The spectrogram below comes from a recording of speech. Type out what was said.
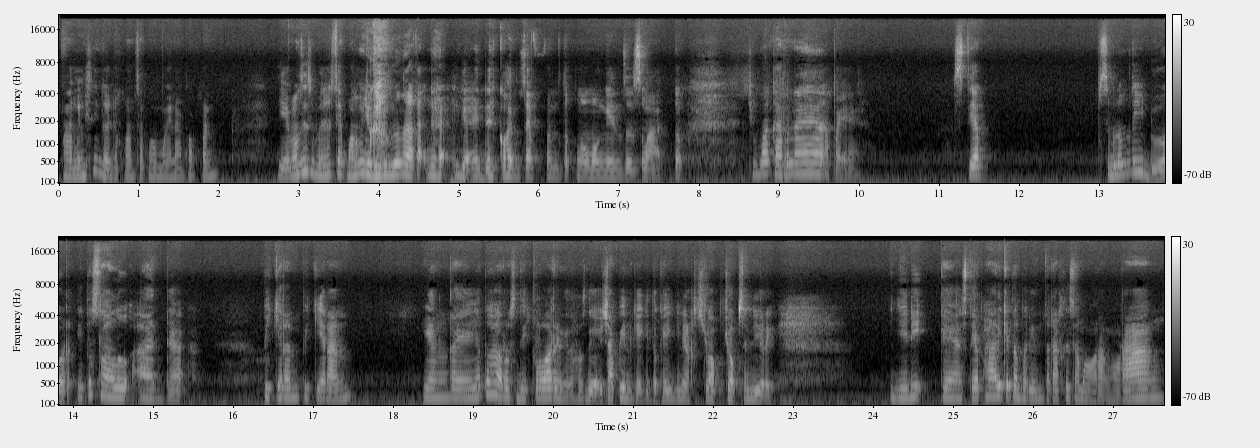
malam ini sih nggak ada konsep ngomongin apa pun ya emang sih sebenarnya setiap malam juga gue nggak nggak nggak ada konsep untuk ngomongin sesuatu. Cuma karena apa ya setiap sebelum tidur itu selalu ada pikiran-pikiran yang kayaknya tuh harus dikeluarin gitu harus diucapin kayak gitu kayak gini harus cuap-cuap sendiri. Jadi kayak setiap hari kita berinteraksi sama orang-orang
